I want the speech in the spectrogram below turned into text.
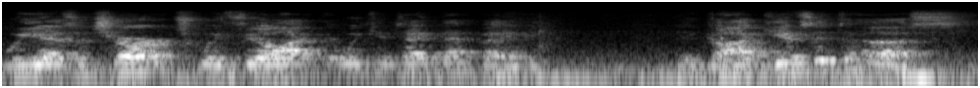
we as a church, we feel like that we can take that baby, that God gives it to us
